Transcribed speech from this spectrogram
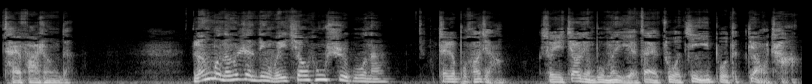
才发生的，能不能认定为交通事故呢？这个不好讲，所以交警部门也在做进一步的调查。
